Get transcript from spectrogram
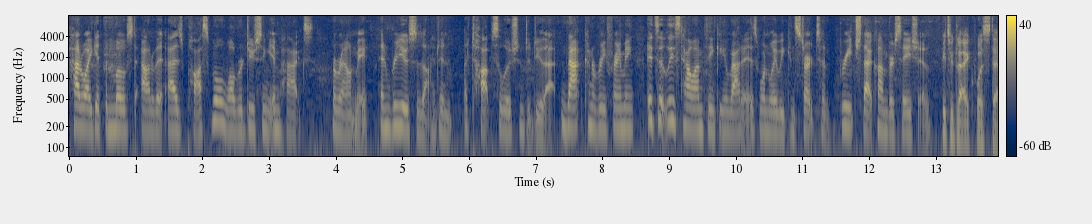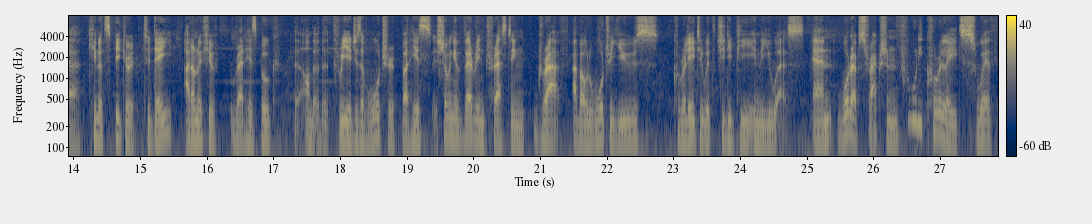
How do I get the most out of it as possible while reducing impacts around me? And reuse is often a top solution to do that. That kind of reframing, it's at least how I'm thinking about it, is one way we can start to breach that conversation. Peter Gleick was the keynote speaker today. I don't know if you've read his book on the, the three ages of water, but he's showing a very interesting graph about water use correlated with GDP in the US. And water abstraction fully correlates with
